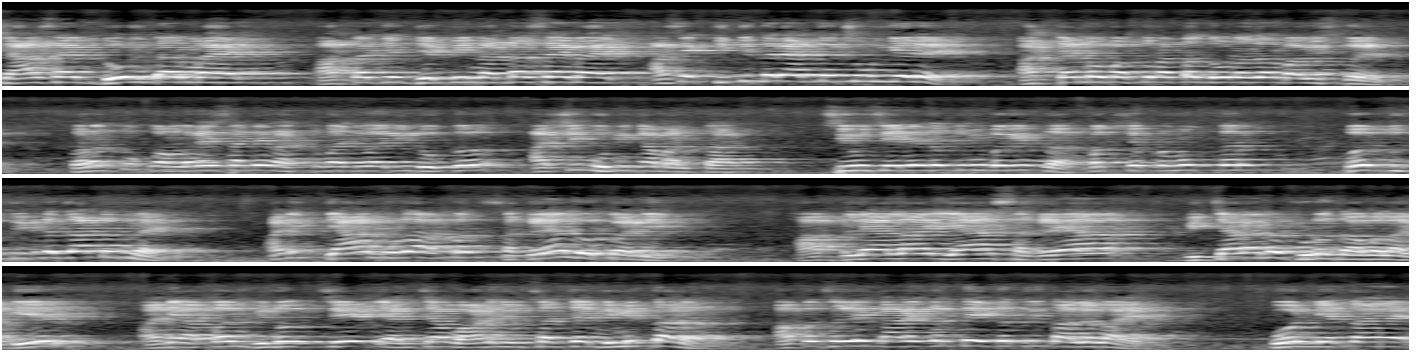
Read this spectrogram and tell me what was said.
शहा साहेब दोन टर्म आहेत. आताचे जे पी नड्डा साहेब आहेत असे कितीतरी अध्यक्ष होऊन गेले. अठ्ठ्याण्णवपासून आता दोन हजार बावीस पर्यंत. परंतु काँग्रेस आणि राष्ट्रवादीवादी लोक अशी भूमिका मांडतात. शिवसेनेचं तुम्ही बघितलं पक्षप्रमुख तर पद दुसरीकडे जातच नाही. आणि त्यामुळं आपण सगळ्या लोकांनी आपल्याला या सगळ्या विचारानं पुढे जावं लागेल. आणि आपण विनोद शेठ यांच्या वाढदिवसाच्या निमित्तानं आपण सगळे कार्यकर्ते एकत्रित आलेलो आहे कोण नेता आहे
